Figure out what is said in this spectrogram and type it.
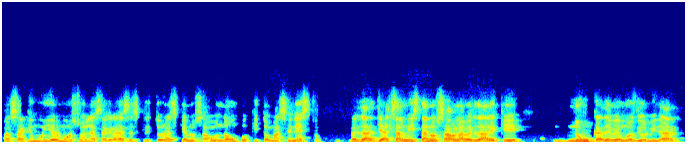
pasaje muy hermoso en las Sagradas Escrituras que nos ahonda un poquito más en esto, ¿verdad? Ya el salmista nos habla, ¿verdad?, de que nunca debemos de olvidar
